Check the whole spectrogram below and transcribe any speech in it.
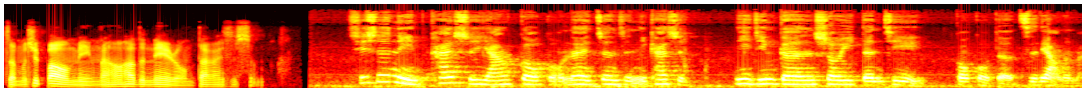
怎么去报名？然后它的内容大概是什么？其实你开始养狗狗那一阵子，你开始你已经跟兽医登记狗狗的资料了嘛？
